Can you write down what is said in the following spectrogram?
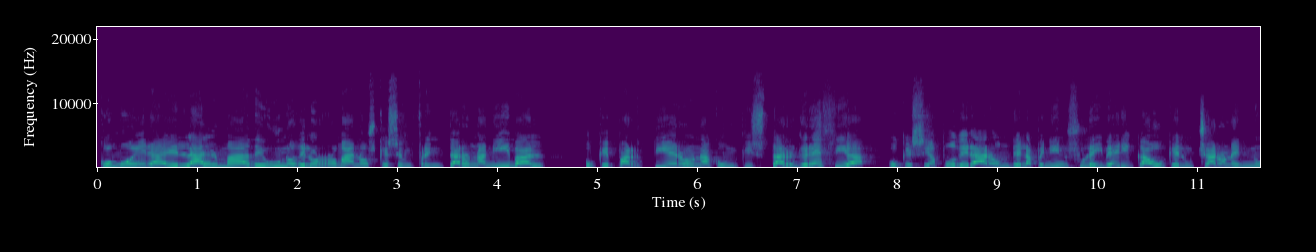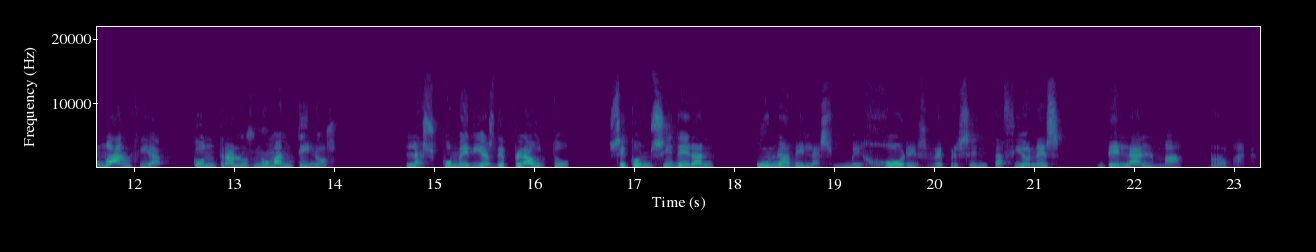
cómo era el alma de uno de los romanos que se enfrentaron a Aníbal o que partieron a conquistar Grecia o que se apoderaron de la península ibérica o que lucharon en Numancia contra los numantinos, las comedias de Plauto se consideran una de las mejores representaciones del alma romana.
